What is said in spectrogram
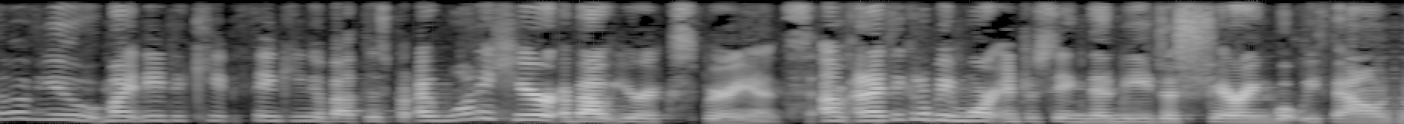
some of you might need to keep thinking about this, but I want to hear about your experience. Um, and I think it'll be more interesting than me just sharing what we found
